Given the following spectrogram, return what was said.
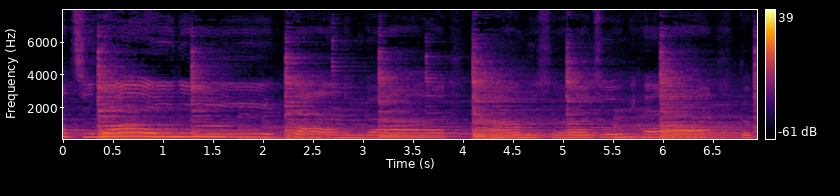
멋진 애인이 있다는 걸 너무 소중해. 꼭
